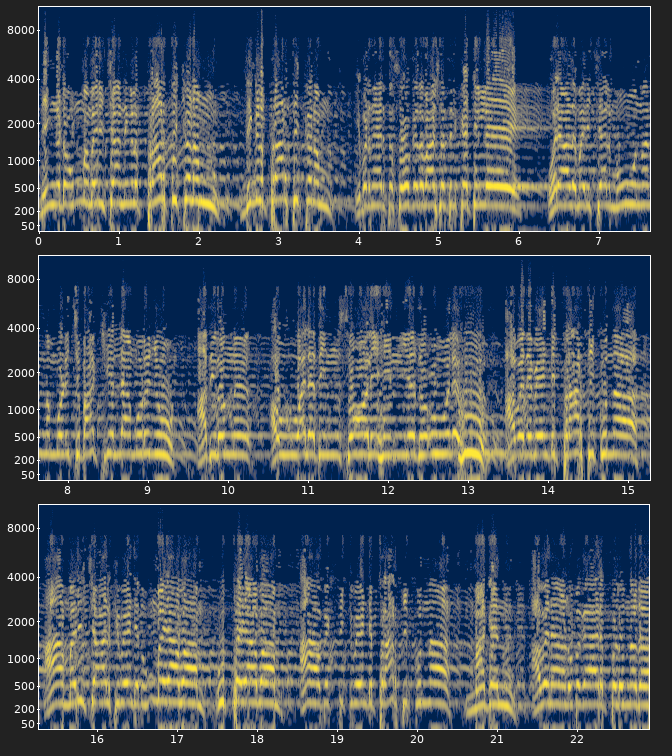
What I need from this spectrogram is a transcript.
നിങ്ങളുടെ ഉമ്മ മരിച്ചാൽ നിങ്ങൾ പ്രാർത്ഥിക്കണം. നിങ്ങൾ പ്രാർത്ഥിക്കണം. ഇവിടെ നേരത്തെ സ്വാഗത ഭാഷണത്തിൽ കേട്ടില്ലേ? ഒരാൾ മരിച്ചാൽ മൂന്നെണ്ണം ഒഴിച്ച് ബാക്കിയെല്ലാം മുറിഞ്ഞു. അതിലൊന്ന് അവന് വേണ്ടി പ്രാർത്ഥിക്കുന്ന ആ മരിച്ച ആൾക്ക് വേണ്ടി ഉമ്മയാവാം ഉപ്പയാവാം. ആ വ്യക്തിക്ക് വേണ്ടി പ്രാർത്ഥിക്കുന്ന മകൻ അവനാണ് ഉപകാരപ്പെടുന്നത്.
